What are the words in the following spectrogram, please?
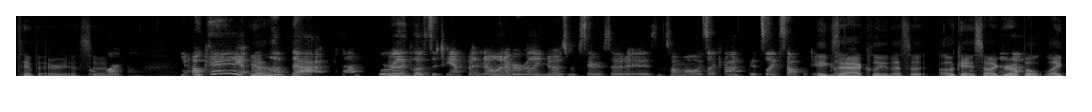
Tampa area. So Okay, yeah. I love that. We're really close to Tampa. No one ever really knows where Sarasota is, and so I'm always like, ah, it's like south of Tampa. Exactly. That's what. Okay, so I grew up like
